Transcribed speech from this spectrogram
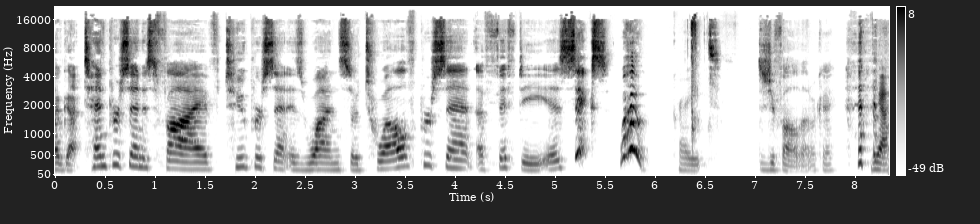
I've got 10% is five, 2% is one. So 12% of 50 is six. Woohoo! Great. Did you follow that? Okay. Yeah.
